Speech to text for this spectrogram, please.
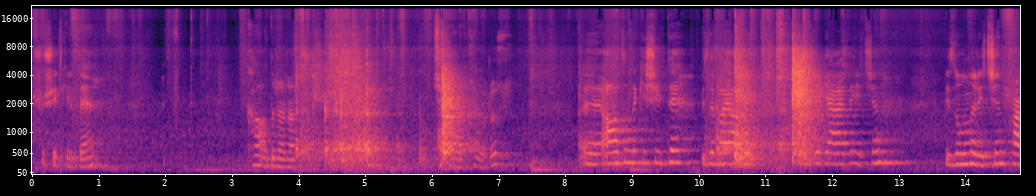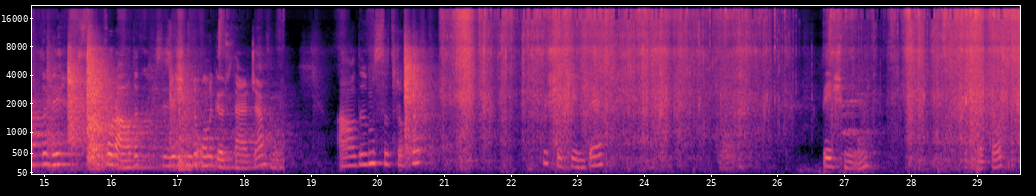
şu şekilde kaldırarak çıkartıyoruz. Ee, altındaki şilte bize bayağı bir geldiği için biz onlar için farklı bir strafor aldık. Size şimdi onu göstereceğim. Aldığımız strafor şu şekilde 5 milim strafor.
